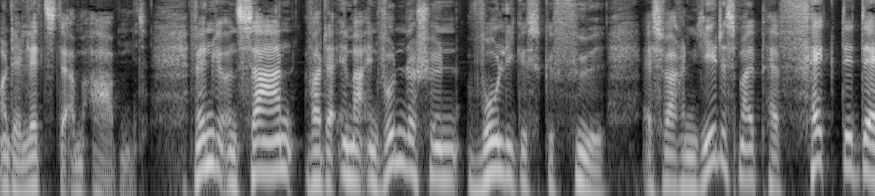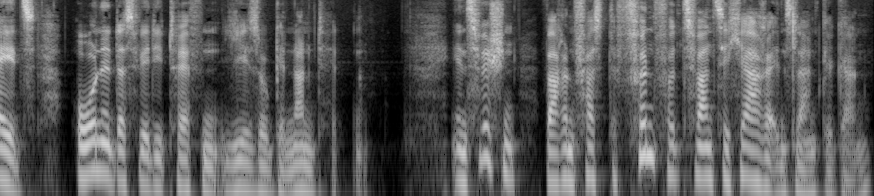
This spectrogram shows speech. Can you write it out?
und der letzte am Abend. Wenn wir uns sahen, war da immer ein wunderschön wohliges Gefühl. Es waren jedes Mal perfekte Dates, ohne dass wir die Treffen je so genannt hätten. Inzwischen waren fast 25 Jahre ins Land gegangen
